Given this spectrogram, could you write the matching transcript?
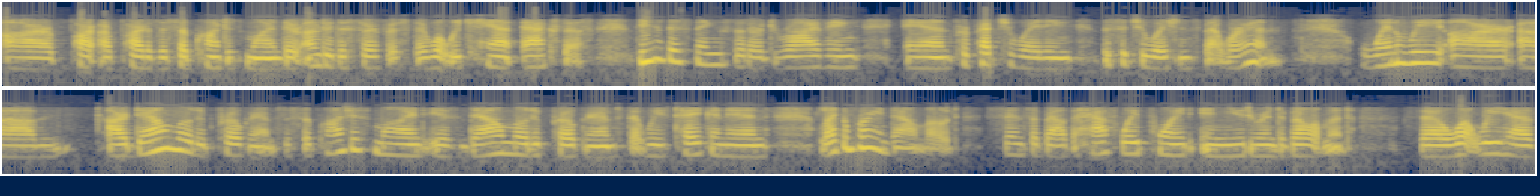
are part are part of the subconscious mind. They're under the surface. They're what we can't access. These are the things that are driving and perpetuating the situations that we're in. When we are um, our downloaded programs, the subconscious mind is downloaded programs that we've taken in like a brain download since about the halfway point in uterine development. So what we have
